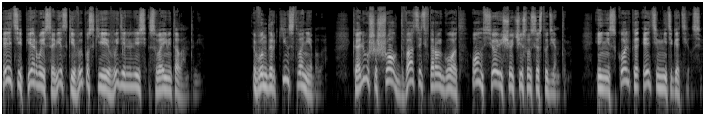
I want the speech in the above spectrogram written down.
Эти первые советские выпуски выделились своими талантами. Вундеркинства не было. Калюша шел 22 год, он все еще числился студентом. И нисколько этим не тяготился.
